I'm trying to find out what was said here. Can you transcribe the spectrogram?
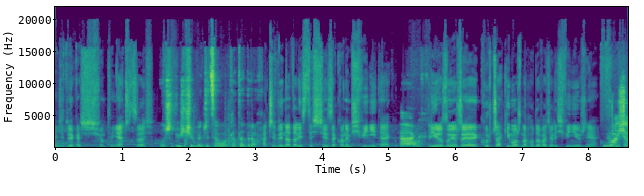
Będzie tu jakaś świątynia czy coś? Oczywiście, będzie cała katedra. A czy wy nadal jesteście zakonem świni, tak? Tak. Czyli rozumiem, że kurczaki można hodować, ale świni już nie. Właśnie,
